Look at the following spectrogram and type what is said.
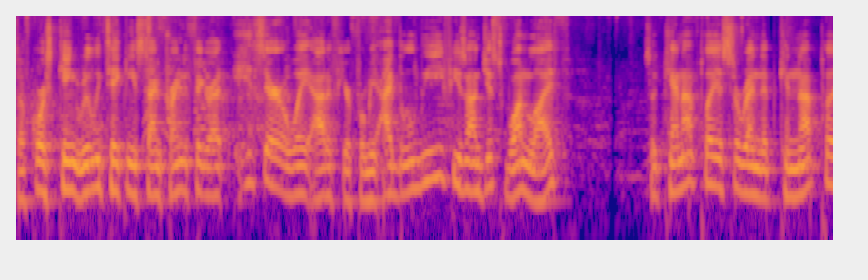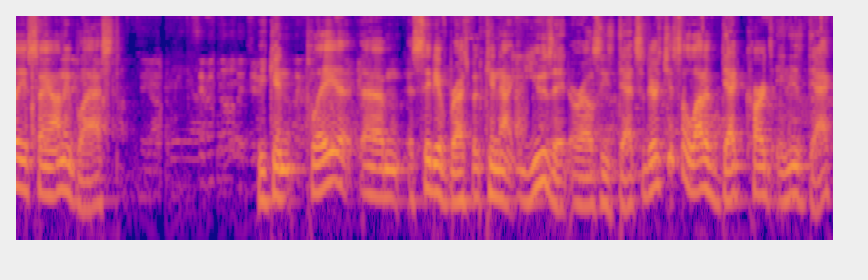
So of course, King really taking his time trying to figure out, is there a way out of here for me? I believe he's on just one life. So cannot play a Serendib, cannot play a Psionic Blast. He can play a, um, a City of Brass, but cannot use it or else he's dead. So there's just a lot of dead cards in his deck.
